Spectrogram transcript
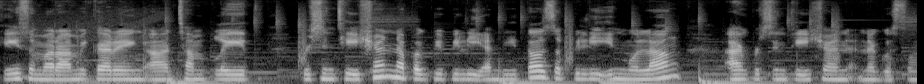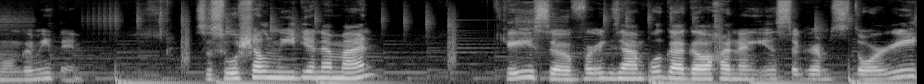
Okay, so marami ka ring uh, template presentation na pagpipilian dito. So piliin mo lang ang presentation na gusto mong gamitin. Sa social media naman, okay, so for example, gagawa ka ng Instagram story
